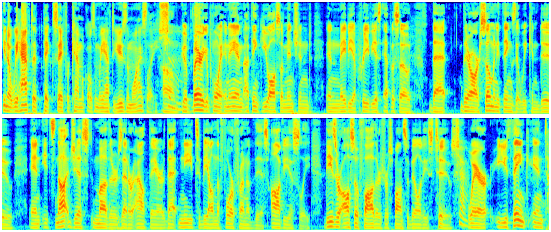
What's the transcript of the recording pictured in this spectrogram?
you know, we have to pick safer chemicals and we have to use them wisely. Sure. Um, good, very good point. And Anne, I think you also mentioned in maybe a previous episode that there are so many things that we can do. And it's not just mothers that are out there that need to be on the forefront of this, obviously. These are also fathers' responsibilities, too. Sure. Where you think in, t-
